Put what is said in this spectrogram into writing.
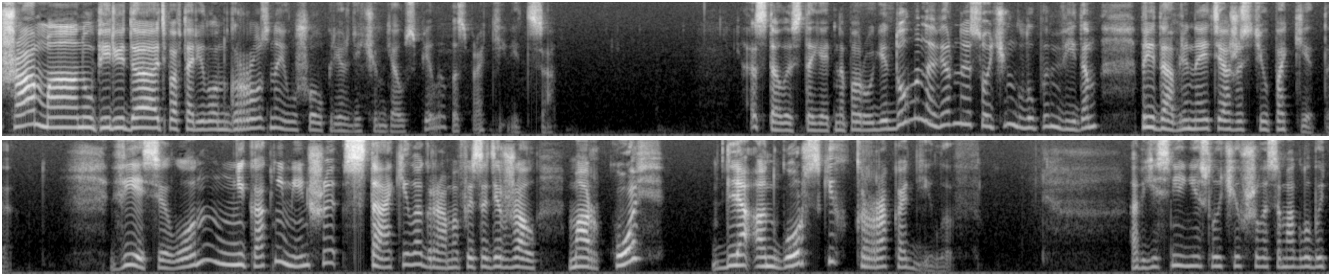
«Шаману передать!» — повторил он грозно и ушел, прежде чем я успела воспротивиться. Осталось стоять на пороге дома, наверное, с очень глупым видом, придавленная тяжестью пакета. Весил он никак не меньше ста килограммов и содержал морковь для ангорских крокодилов. Объяснение случившегося могло быть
